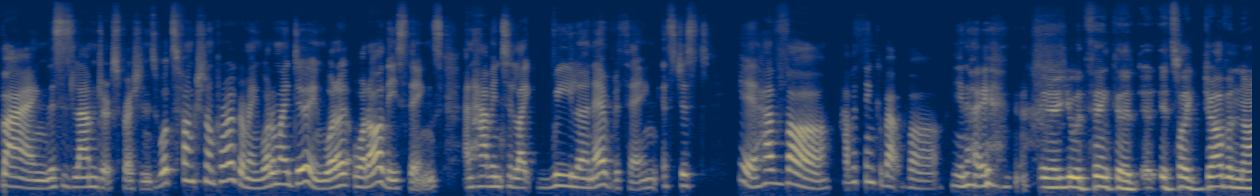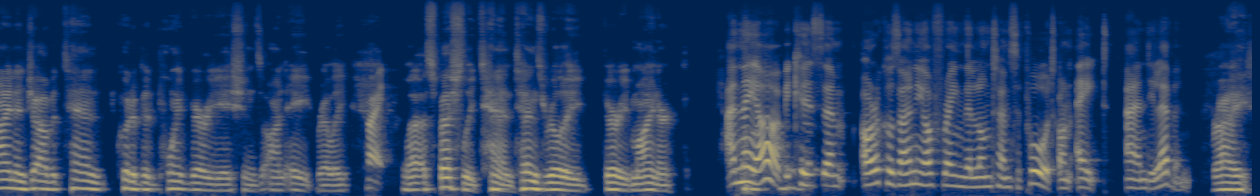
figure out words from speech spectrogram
bang this is lambda expressions. What's functional programming? What am i doing? What are, what are these things? And having to like relearn everything it's just yeah have var have a think about var you know? You know you would think that it's like java 9 and java 10 could have been point variations on 8 really. Right. Uh, especially 10 10's really very minor. And they are because um, oracle's only offering the long-term support on 8 and 11 Right.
